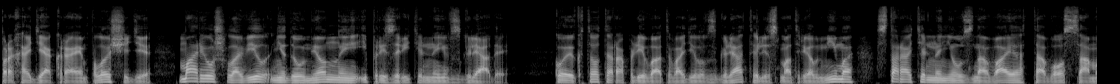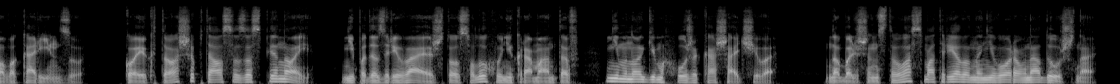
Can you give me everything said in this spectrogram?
Проходя краем площади, Мариуш ловил недоуменные и презрительные взгляды. Кое-кто торопливо отводил взгляд или смотрел мимо, старательно не узнавая того самого Каринзу. Кое-кто шептался за спиной, не подозревая, что слух у некромантов немногим хуже кошачьего. Но большинство смотрело на него равнодушно.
